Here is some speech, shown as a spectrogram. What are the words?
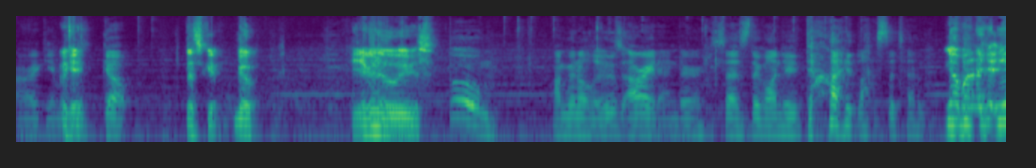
All right, game. Okay. Go. Let's go. Go. You're gonna lose. Boom. I'm gonna lose. All right, Ender says the one who died last attempt. No, but like, y- y-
